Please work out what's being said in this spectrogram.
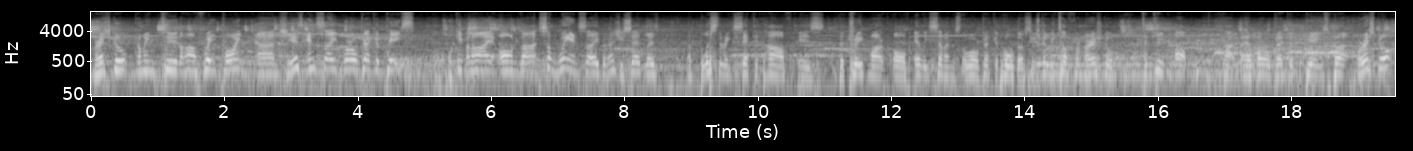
Mereshko coming to the halfway point, and she is inside world record pace. We'll keep an eye on that, some way inside, but as you said, Liz, a blistering second half is the trademark of Ellie Simmonds, the world record holder. So it's going to be tough for Mereshko to keep up that uh, world record pace. But Mereshko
